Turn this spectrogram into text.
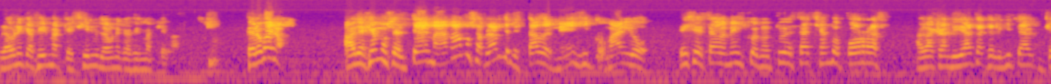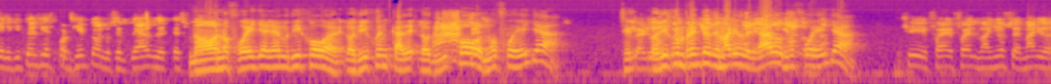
la única firma que sirve, la única firma que va. Pero bueno, ah, dejemos el tema. Vamos a hablar del Estado de México, Mario ese Estado de México donde tú le estás echando porras a la candidata que le quita que le quitó el 10% a los empleados de Texcoco. No, no fue ella, ya lo dijo, lo dijo en lo ah, dijo, no fue ella. lo dijo en frente de Mario Delgado, no fue ella. Sí, fue, fue el mañoso de Mario.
